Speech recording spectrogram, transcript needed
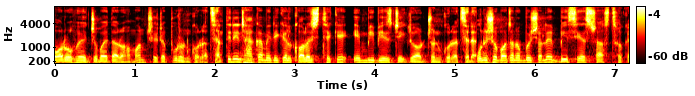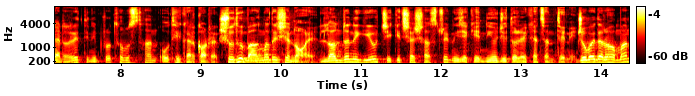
বড় হয়ে জোবাইদা রহমান, সেটা পূরণ করেছেন। তিনি ঢাকা মেডিকেল কলেজ থেকে এমবিবিএস ডিগ্রি অর্জন করেছিলেন। উনিশশো সালে বিসিএস স্বাস্থ্য ক্যাডারে তিনি প্রথম স্থান অধিকার করেন। শুধু বাংলাদেশে নয়, লন্ডনে গিয়েও চিকিৎসা শাস্ত্রে নিজেকে নিয়োজিত রেখেছেন তিনি। জোবাইদা রহমান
